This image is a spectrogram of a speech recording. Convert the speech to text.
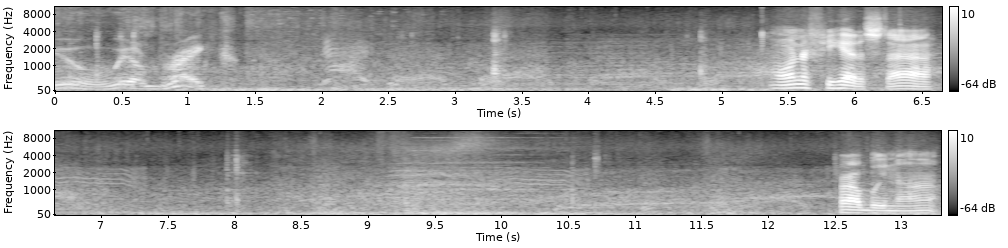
You will break. I wonder if he had a staff. Probably not.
